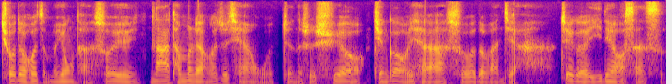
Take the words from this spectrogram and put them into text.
球队会怎么用他，所以拿他们两个之前，我真的是需要警告一下所有的玩家。这个一定要三思。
